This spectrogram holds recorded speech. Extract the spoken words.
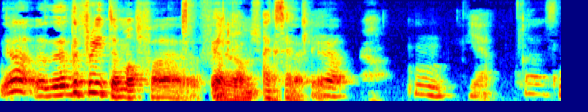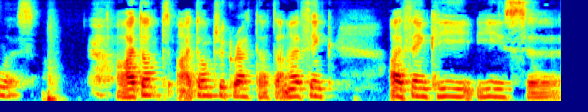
Yeah, the, the freedom of uh, freedom. Yeah. Exactly. Yeah, Mm. Yeah. that's nice. I don't I don't regret that, and I think I think he he's uh,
